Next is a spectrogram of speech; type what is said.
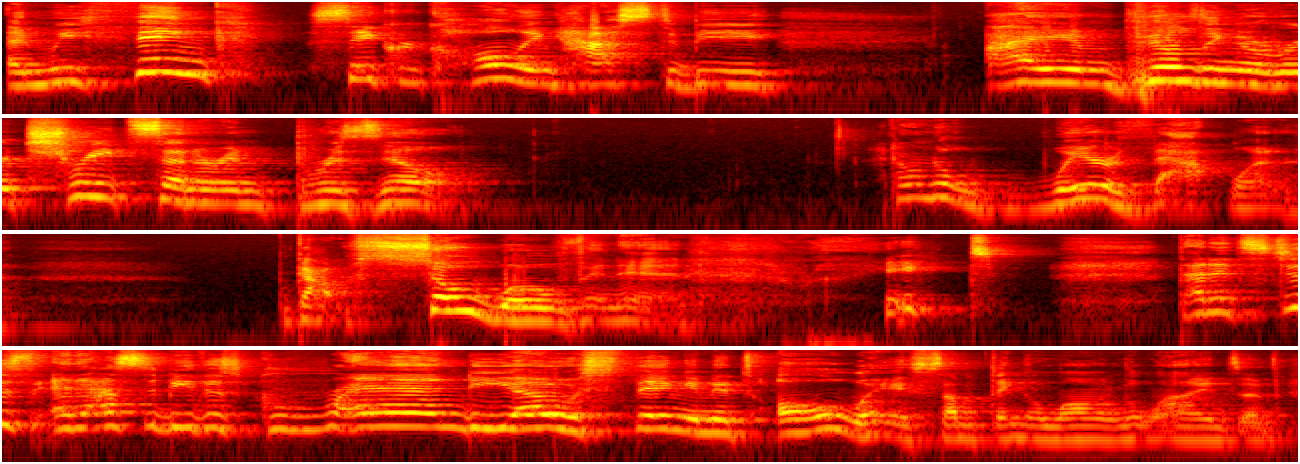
And we think sacred calling has to be I am building a retreat center in Brazil. I don't know where that one got so woven in, right? That it's just, it has to be this grandiose thing, and it's always something along the lines of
